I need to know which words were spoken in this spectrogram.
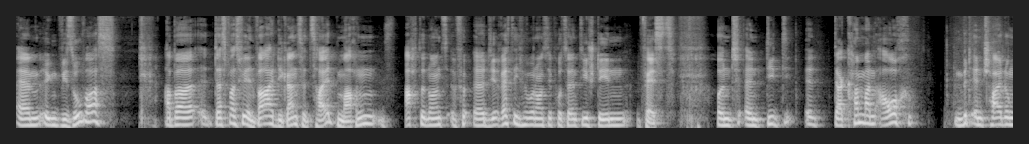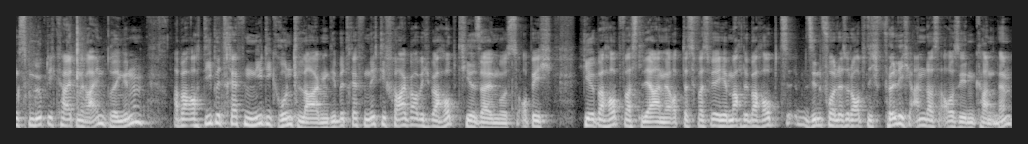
ähm, irgendwie sowas. Aber das, was wir in Wahrheit die ganze Zeit machen, 98, äh, die restlichen 95 Prozent, die stehen fest. Und äh, die, die, äh, da kann man auch Mitentscheidungsmöglichkeiten reinbringen. Aber auch die betreffen nie die Grundlagen. Die betreffen nicht die Frage, ob ich überhaupt hier sein muss, ob ich hier überhaupt was lerne, ob das, was wir hier machen, überhaupt sinnvoll ist oder ob es nicht völlig anders aussehen kann. Ne?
